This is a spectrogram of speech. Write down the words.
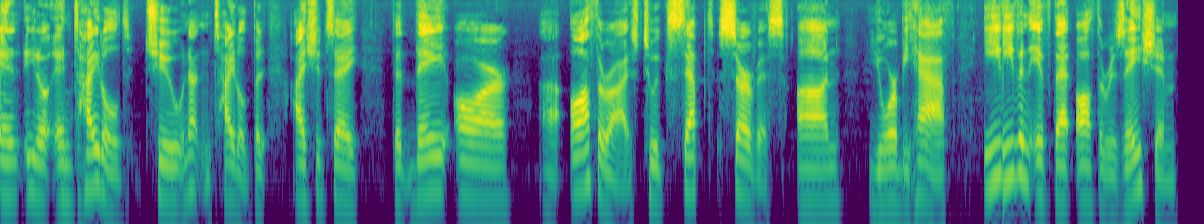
and you know entitled to not entitled but i should say that they are uh, authorized to accept service on your behalf even if that authorization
